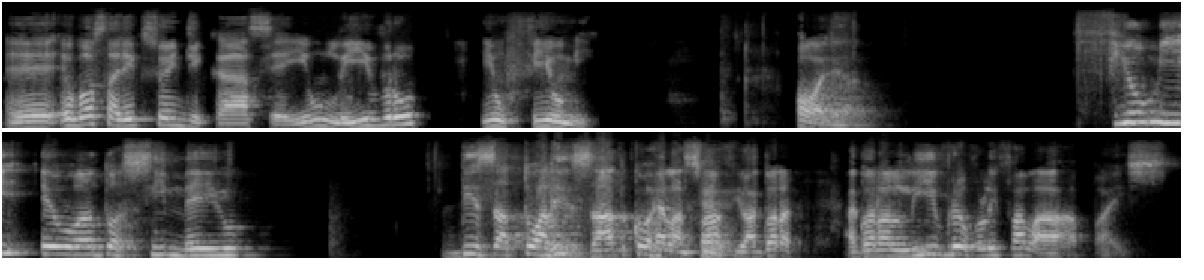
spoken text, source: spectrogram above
É, eu gostaria que o senhor indicasse aí um livro e um filme. Olha, filme eu ando assim meio desatualizado com relação a filme. Agora, agora, livro eu vou lhe falar, rapaz.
